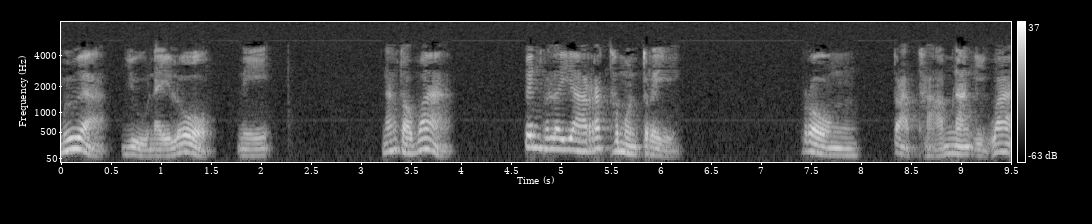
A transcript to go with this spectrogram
เมื่ออยู่ในโลกนี้ นางตอบว่า เป็นภรรยารัฐมนตรี พระองค์ตรัสถามนางอีกว่า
